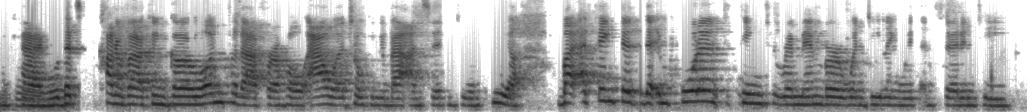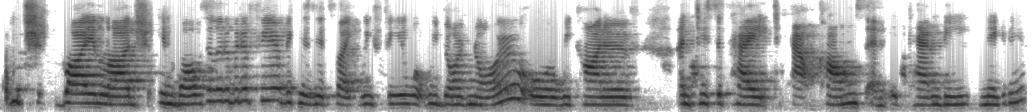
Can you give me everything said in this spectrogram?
Okay, well, that's kind of I can go on for that for a whole hour talking about uncertainty and fear. But I think that the important thing to remember when dealing with uncertainty, which by and large involves a little bit of fear because it's like we fear what we don't know or we kind of anticipate outcomes and it can be negative.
